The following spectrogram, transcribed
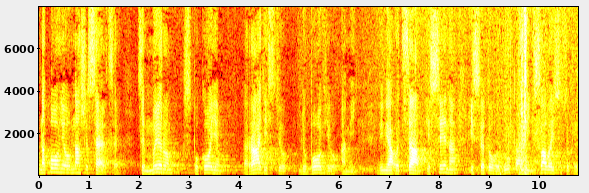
наповнював наше серце цим миром, спокоєм, радістю, любов'ю. Амінь. В ім'я Отця і Сина, і Святого Духа. Амінь. Слава Ісусу Христу!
